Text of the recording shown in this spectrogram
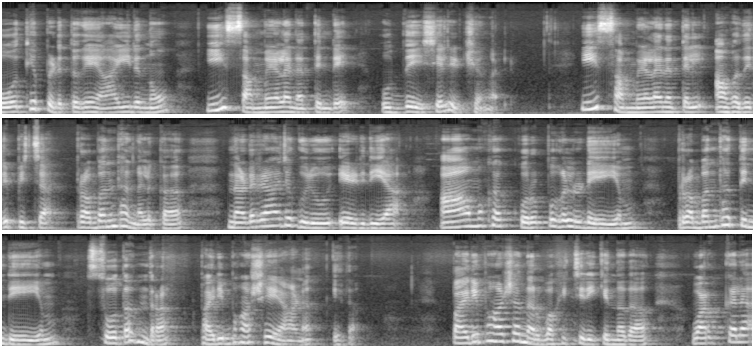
ബോധ്യപ്പെടുത്തുകയായിരുന്നു ഈ സമ്മേളനത്തിന്റെ ഉദ്ദേശ്യ ലക്ഷ്യങ്ങൾ. ഈ സമ്മേളനത്തിൽ അവതരിപ്പിച്ച പ്രബന്ധങ്ങൾക്ക് നടരാജഗുരു എഴുതിയ ആമുഖക്കുറിപ്പുകളുടെയും പ്രബന്ധത്തിന്റെയും സ്വതന്ത്ര പരിഭാഷയാണ് ഇത്. പരിഭാഷ നിർവഹിച്ചിരിക്കുന്നത് വർക്കല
